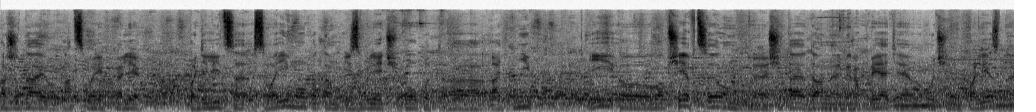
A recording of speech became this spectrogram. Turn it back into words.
ожидаю от своих коллег поделиться своим опытом, извлечь опыт э, от них. И э, вообще в целом э, считаю данное мероприятие очень полезным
